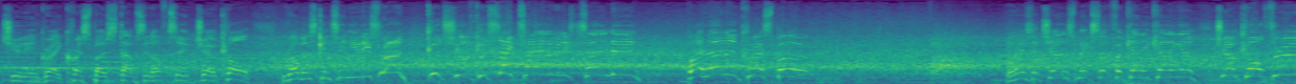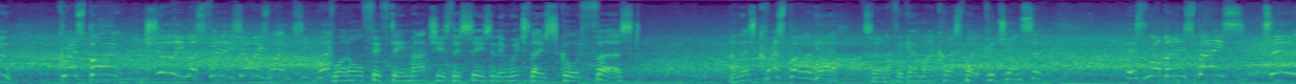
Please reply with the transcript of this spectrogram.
Julian Gray, Crespo stabs it off to Joe Cole. Robbins continued his run. Good shot, good save Taylor, and it's turned in by Hernan Crespo. Well, here's a chance mix up for Kenny Cunningham. Joe Cole through. Crespo surely must finish. Oh, he's went. Won all 15 matches this season in which they've scored first. And there's Crespo again. Oh. Turn off again by Crespo. Good Johnson. Is Robben in space? 2 0.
